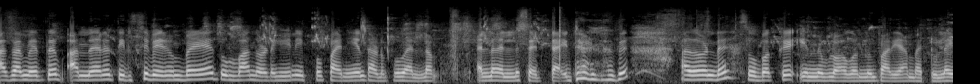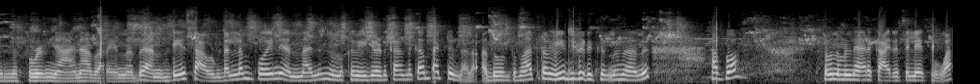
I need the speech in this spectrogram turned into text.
ആ സമയത്ത് അന്നേരം തിരിച്ച് വരുമ്പോഴേ തുമ്പാൻ തുടങ്ങിയതിന് ഇപ്പോൾ പനിയും തണുപ്പും എല്ലാം എല്ലാം എല്ലാം സെറ്റായിട്ടുള്ളത് അതുകൊണ്ട് സുബക്ക് ഇന്ന് വ്ളോഗൊന്നും പറയാൻ പറ്റില്ല ഇന്ന് ഫുൾ ഞാനാ പറയുന്നത്. എന്റെ സൗണ്ടെല്ലാം പോയിന്. എന്നാലും നമുക്ക് വീഡിയോ എടുക്കാൻ പറ്റില്ലല്ലോ അതുകൊണ്ട് മാത്രം വീഡിയോ എടുക്കുന്നതാണ്. അപ്പോൾ അപ്പോൾ നമ്മൾ നേരെ കാര്യത്തിലേക്ക് പോവാം.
